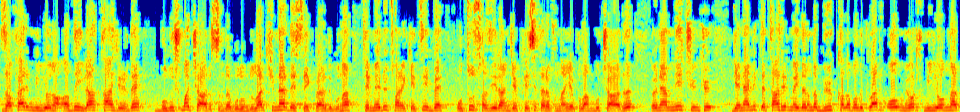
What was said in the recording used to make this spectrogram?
Zafer Milyonu adıyla Tahrir'de buluşma çağrısında bulundular. Kimler destek verdi buna? Temerrüt Hareketi ve 30 Haziran cephesi tarafından yapılan bu çağrı önemli çünkü genellikle Tahrir Meydanı'nda büyük kalabalıklar olmuyor, milyonlar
